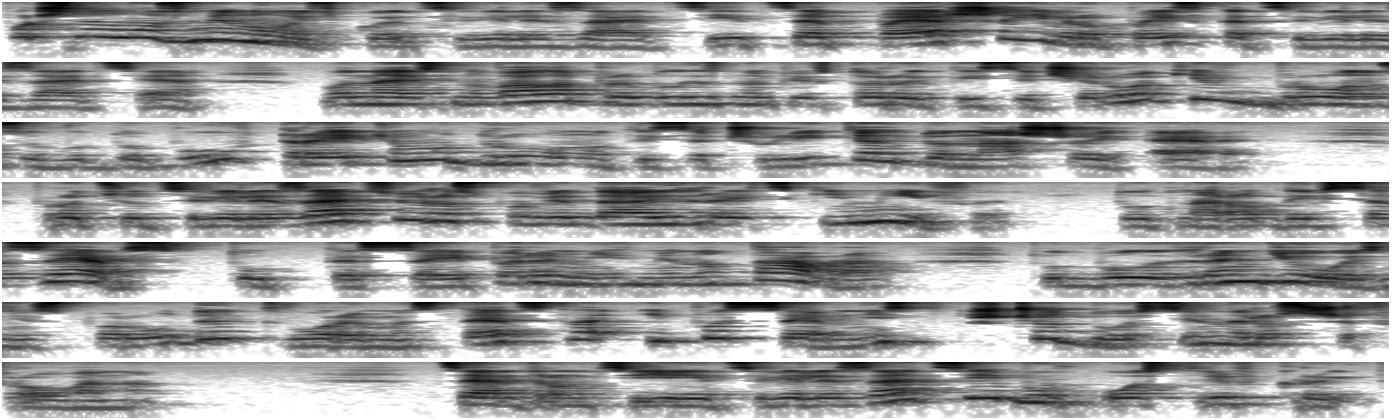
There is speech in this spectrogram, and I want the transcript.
Почнемо з мінойської цивілізації. Це перша європейська цивілізація. Вона існувала приблизно півтори тисячі років бронзову добу в третьому-другому тисячоліттях до нашої ери. Про цю цивілізацію розповідають грецькі міфи. Тут народився Зевс, тут Тесей переміг Мінотавра. Тут були грандіозні споруди, твори мистецтва і писемність, що досі не розшифрована. Центром цієї цивілізації був острів Крит,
